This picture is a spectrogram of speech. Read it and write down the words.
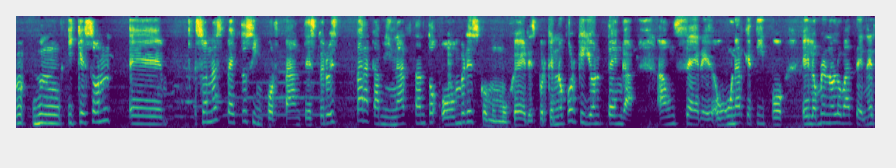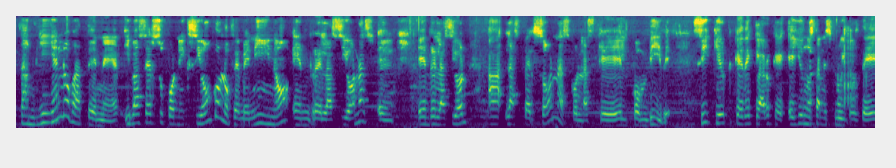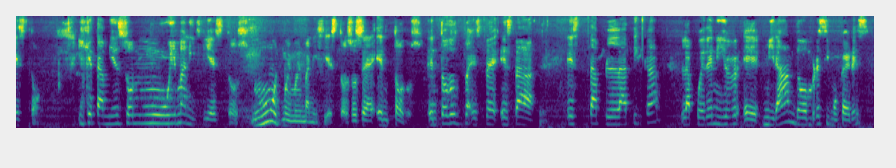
mm, mm, y que son, eh, son aspectos importantes, pero es para caminar tanto hombres como mujeres, porque no porque yo tenga a un ser eh, o un arquetipo, el hombre no lo va a tener, también lo va a tener y va a ser su conexión con lo femenino en relación a, en, relación a las personas con las que él convive. Sí, quiero que quede claro que ellos no están excluidos de esto. y que también son muy manifiestos, muy, muy, muy manifiestos, o sea, en todos, en todos este, esta, esta plática la pueden ir eh, mirando hombres y mujeres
